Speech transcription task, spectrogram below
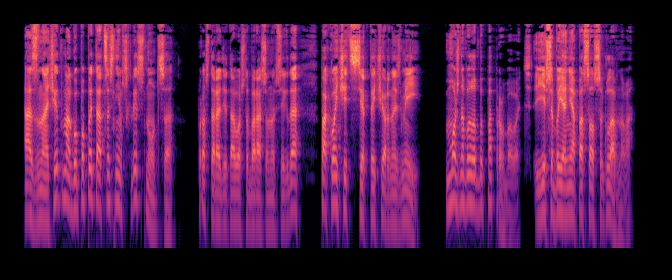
А значит, могу попытаться с ним схлестнуться, просто ради того, чтобы раз и навсегда покончить с сектой черной змеи. Можно было бы попробовать, если бы я не опасался главного.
